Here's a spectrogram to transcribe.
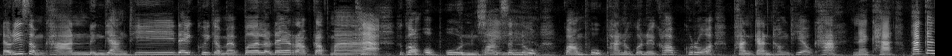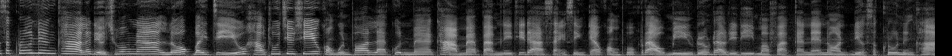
แล้วที่สำคัญหนึ่งอย่างที่ได้คุยกับแม่เปิ้ลแล้วได้รับกลับมาค่ะคือความอบอุ่นใช่ความสนุก ความผูกพันของคนในครอบครัวผ่านการท่องเที่ยวค่ะนะคะ พักกันสักครู่หนึ่งค่ะ แล้วเดี๋ยวช่วงหน้าโลกใบจิ๋ว How to ชิวๆของคุณพ่อและคุณแม่ค่ะ แม่แปมนิธิดาแสงสิงแก้วของพวกเรา มีเรื่องราวดีๆ มาฝากกันแน่นอน เดี๋ยวสักครู่หนึ่งค่ะ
